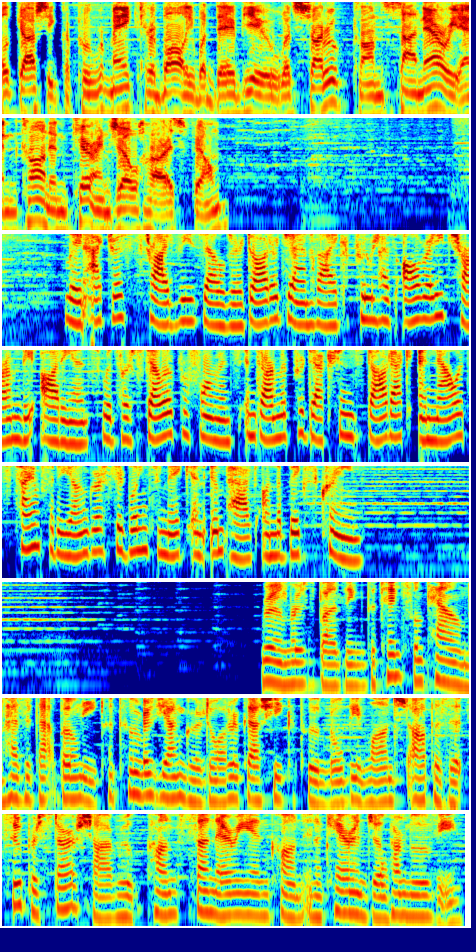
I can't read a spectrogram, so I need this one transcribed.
Will Khushi Kapoor make her Bollywood debut with Shah Rukh Khan's son Aryan Khan in Karan Johar's film? Late actress Sridevi's elder daughter Janhvi Kapoor has already charmed the audience with her stellar performance in Dharma Productions. And now it's time for the younger sibling to make an impact on the big screen. Rumors buzzing the Tinseltown has it that Boney Kapoor's younger daughter Khushi Kapoor will be launched opposite superstar Shah Rukh Khan's son Aryan Khan in a Karan Johar movie.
